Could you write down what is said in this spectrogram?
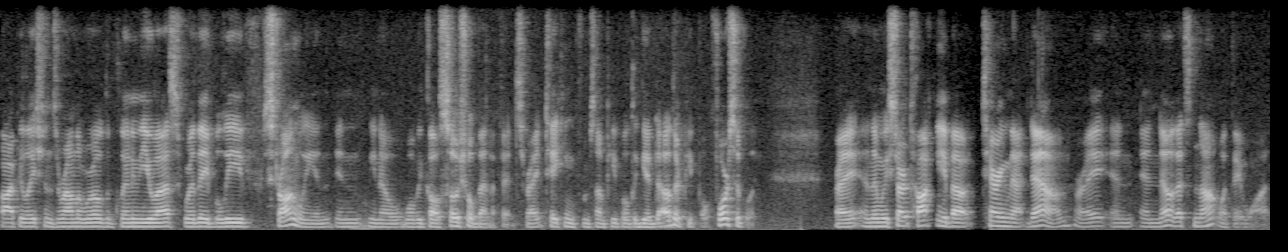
populations around the world, including the U.S., where they believe strongly in, in you know what we call social benefits, right? Taking from some people to give to other people forcibly, right? And then we start talking about tearing that down, right? And and no, that's not what they want.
